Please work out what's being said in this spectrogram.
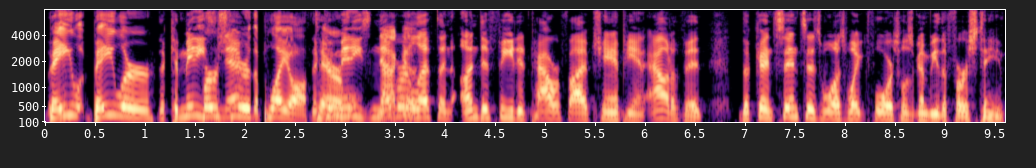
Baylor, Baylor the committee's first nev- year of the playoff The terrible. committee's never left an undefeated Power Five champion out of it. The consensus was Wake Forest was going to be the first team.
